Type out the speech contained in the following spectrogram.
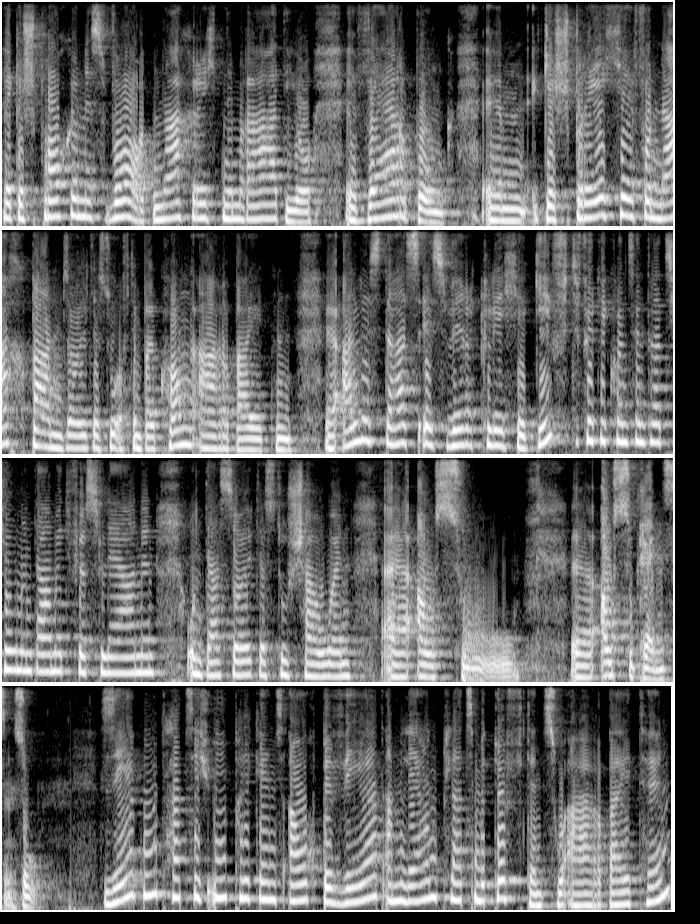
äh, gesprochenes Wort, Nachrichten im Radio, Werbung, ähm, Gespräche von Nachbarn solltest du auf dem Balkon arbeiten, alles das ist wirklich Gift für die Konzentration und damit fürs Lernen und das solltest du schauen auszu, auszugrenzen. So. Sehr gut hat sich übrigens auch bewährt, am Lernplatz mit Düften zu arbeiten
